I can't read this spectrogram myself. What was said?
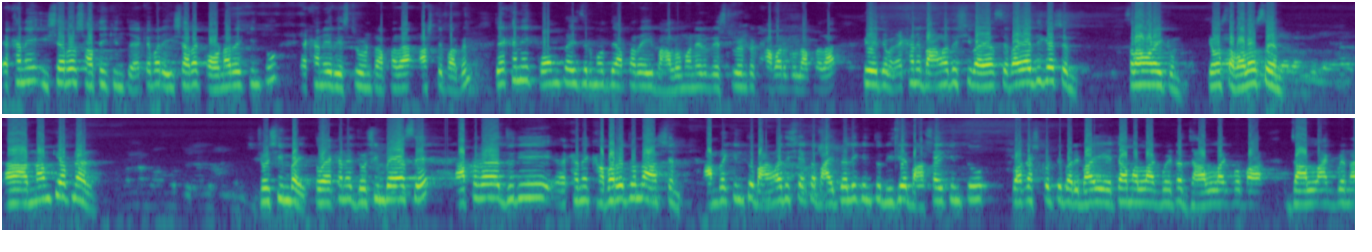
এখানে ইশারার সাথে কিন্তু একেবারে ইশারা কর্নারে কিন্তু এখানে রেস্টুরেন্ট আপনারা আসতে পারবেন। তো এখানে কম প্রাইসের মধ্যে আপনারা এই ভালো মানের রেস্টুরেন্টের খাবারগুলো আপনারা পেয়ে যাবেন। এখানে বাংলাদেশি ভাই আছে। ভাইয়া দিকে আসেন। সালাম আলাইকুম। কি অবস্থা? ভালো আছেন? নাম কি আপনার? জসিম ভাই। তো এখানে জসিম ভাই আছে। আপনারা যদি এখানে খাবারের জন্য আসেন আমরা কিন্তু বাংলাদেশে একটা ভাই পেলে কিন্তু নিজের ভাষায় কিন্তু প্রকাশ করতে পারি। ভাই এটা আমার লাগবে এটা জাল লাগবে বা জাল লাগবে না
